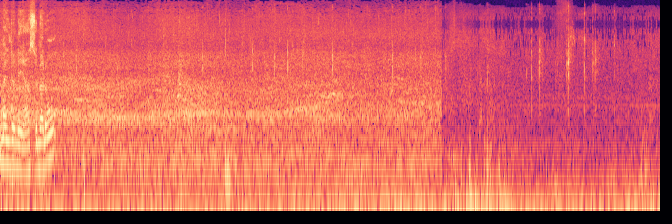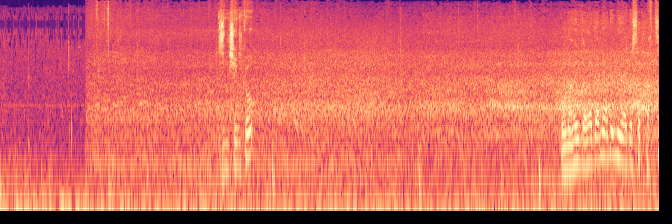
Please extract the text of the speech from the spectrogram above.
mal donné hein, ce ballon. Zinchenko. On arrive dans la dernière demi-heure de cette partie.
